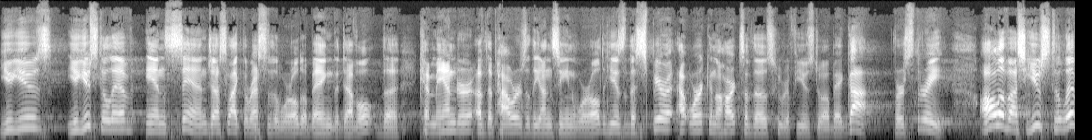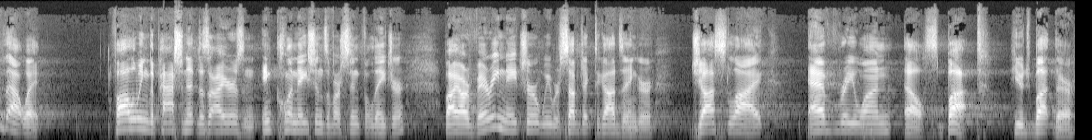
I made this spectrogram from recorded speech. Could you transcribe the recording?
You, use, you used to live in sin just like the rest of the world, obeying the devil, the commander of the powers of the unseen world. He is the spirit at work in the hearts of those who refuse to obey God. Verse 3 All of us used to live that way, following the passionate desires and inclinations of our sinful nature. By our very nature, we were subject to God's anger, just like everyone else. But, huge but there,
